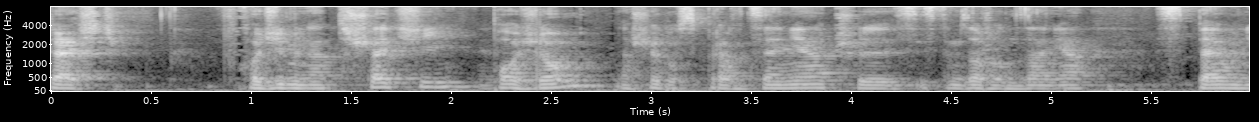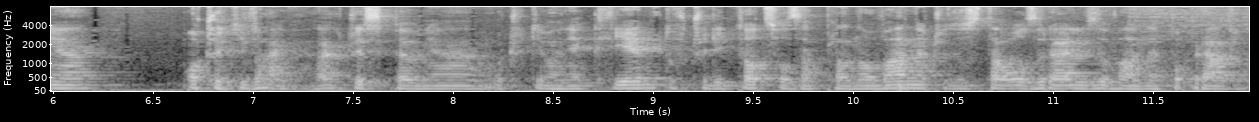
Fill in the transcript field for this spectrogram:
Cześć. Wchodzimy na trzeci poziom naszego sprawdzenia, czy system zarządzania spełnia oczekiwania, tak? czy spełnia oczekiwania klientów, czyli to, co zaplanowane, czy zostało zrealizowane poprawnie.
